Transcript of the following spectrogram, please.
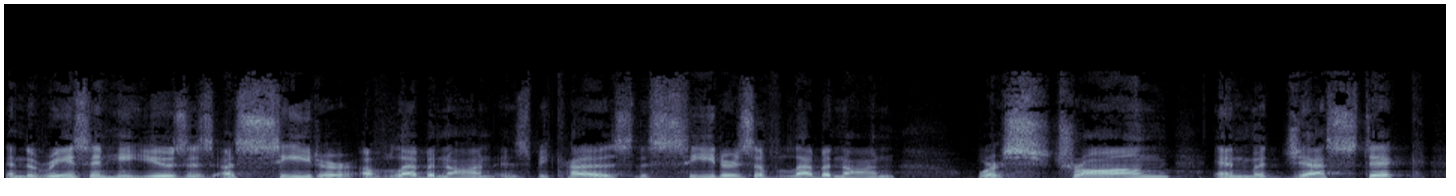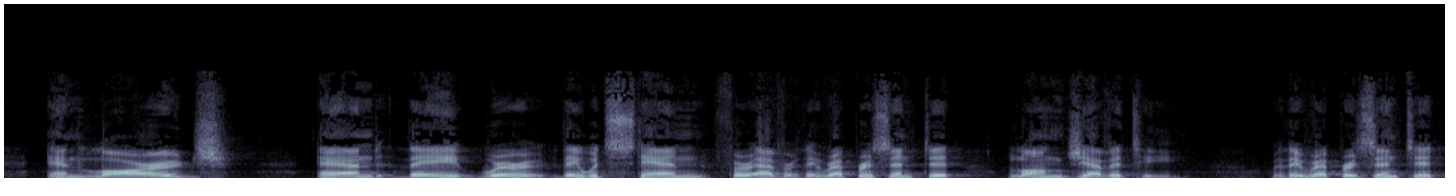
And the reason he uses a cedar of Lebanon is because the cedars of Lebanon were strong and majestic and large, and they, were, they would stand forever. They represented longevity, or they represented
